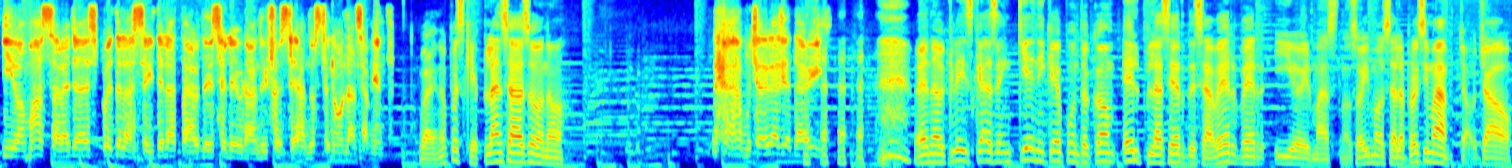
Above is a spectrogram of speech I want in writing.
y vamos a estar allá después de las 6 de la tarde celebrando y festejando este nuevo lanzamiento. Bueno, pues qué planzazo, ¿no? Muchas gracias, David. bueno, Chris Cass en quienique.com. El placer de saber, ver y oír más. Nos oímos a la próxima. Chao, chao.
